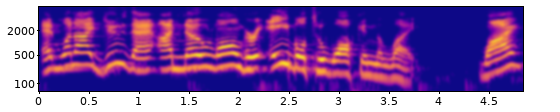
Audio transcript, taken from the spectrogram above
And when I do that, I'm no longer able to walk in the light. Why?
